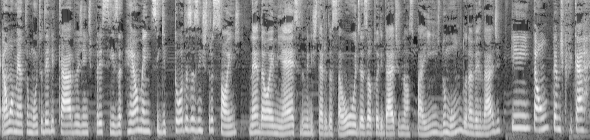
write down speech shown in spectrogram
É um momento muito delicado, a gente precisa realmente seguir todas as instruções, né, da OMS, do Ministério da Saúde, das autoridades do nosso país, do mundo, na verdade. E então temos que ficar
